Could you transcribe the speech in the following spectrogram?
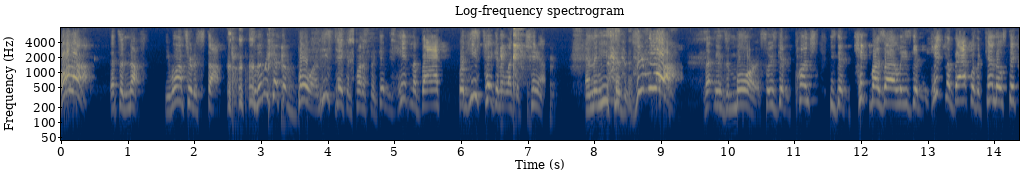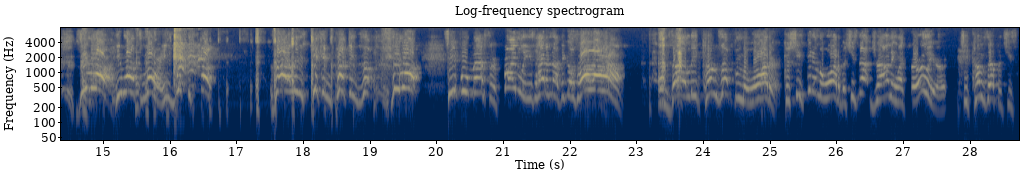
Hola! That's enough. He wants her to stop. so then we cut the Boa, and he's taking punishment, getting hit in the back, but he's taking it like a champ. And then he says, Zimwa! That means more. So he's getting punched. He's getting kicked by Li. He's getting hit in the back with a kendo stick. Zimwa! He wants more. He's with the fuck. Li's kicking, punching. Zimwa! Shifu Master, finally, he's had enough. He goes, Hola! and Li comes up from the water because she's been in the water, but she's not drowning like earlier. She comes up and she's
